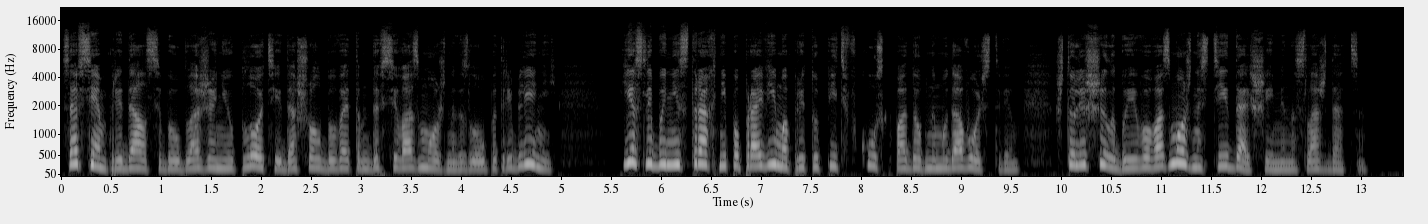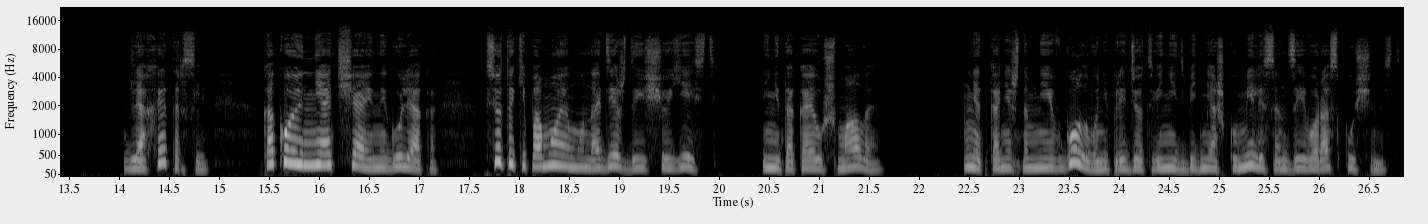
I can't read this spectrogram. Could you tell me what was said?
совсем предался бы ублажению плоти и дошел бы в этом до всевозможных злоупотреблений, если бы не страх непоправимо притупить вкус к подобным удовольствиям, что лишило бы его возможности и дальше ими наслаждаться. Для Хэттерсли, какой он не отчаянный гуляка, все-таки, по-моему, надежда еще есть, и не такая уж малая. Нет, конечно, мне и в голову не придет винить бедняжку Миллисент за его распущенность.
